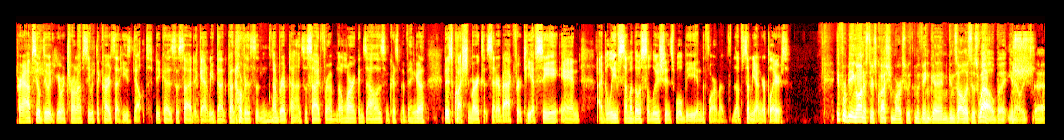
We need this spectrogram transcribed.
perhaps he'll do it here with Toronto FC with the cards that he's dealt. Because aside, again, we've done gone over this a number of times. Aside from Omar Gonzalez and Chris Mavinga, there's question marks at center back for TFC, and I believe some of those solutions will be in the form of, of some younger players. If we're being honest, there's question marks with Mavinga and Gonzalez as well, but you know, it's uh,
